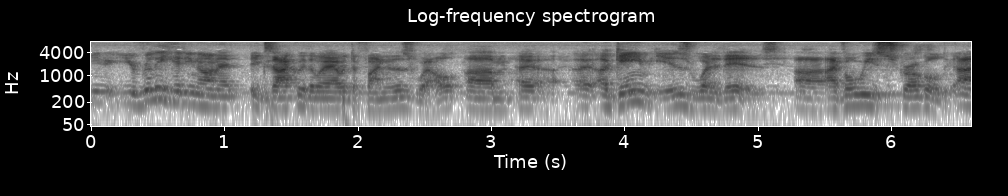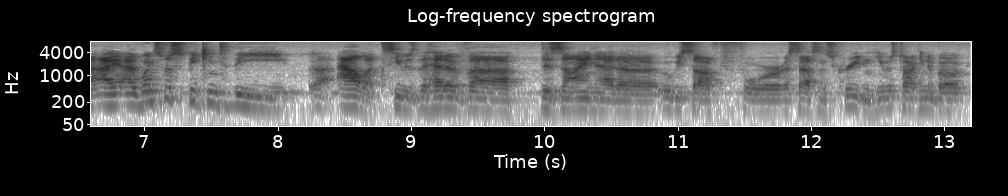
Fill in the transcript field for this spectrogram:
you're really hitting on it exactly the way I would define it as well. Um, a, a, game is what it is. Uh, I've always struggled. I, I once was speaking to the uh, Alex. He was the head of uh, design at uh, Ubisoft for Assassin's Creed, and he was talking about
